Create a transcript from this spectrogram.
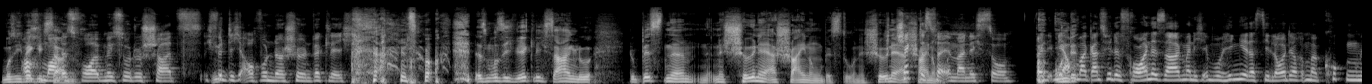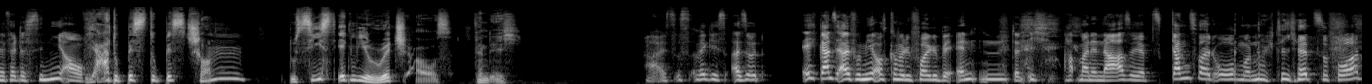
Muss ich Ach wirklich man, sagen. das freut mich so, du Schatz. Ich finde dich auch wunderschön, wirklich. Also, das muss ich wirklich sagen. Du, du bist eine, eine schöne Erscheinung, bist du. Eine schöne Ich check das Erscheinung. zwar immer nicht so. Weil Und- mir auch mal ganz viele Freunde sagen, wenn ich irgendwo hingehe, dass die Leute auch immer gucken, mir fällt das nie auf. Ja, du bist, du bist schon, du siehst irgendwie rich aus, finde ich. Ja, es ist wirklich, also ich ganz ehrlich, von mir aus können wir die Folge beenden, denn ich habe meine Nase jetzt ganz weit oben und möchte jetzt sofort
